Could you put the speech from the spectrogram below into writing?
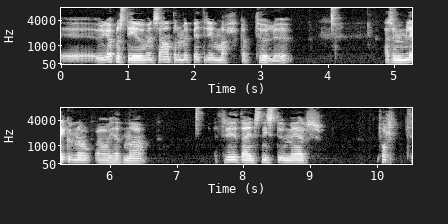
E, við erum í öfnastegum en Sándón er með betri markatölu. Það sem leikurinn á, á hérna þriðudaginn snýstum er hvort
